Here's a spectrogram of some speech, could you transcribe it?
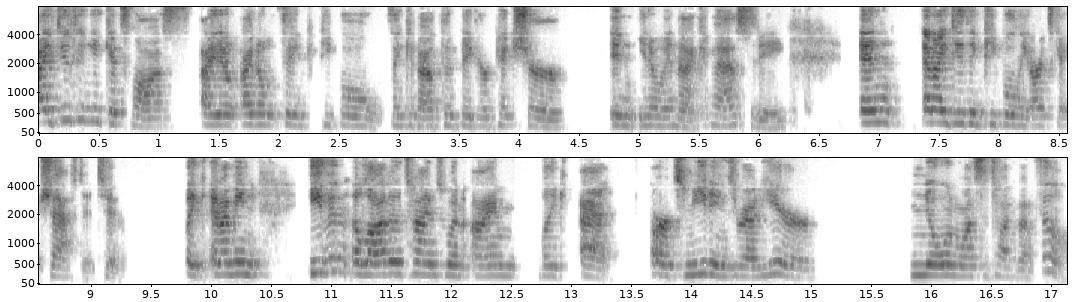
I do think it gets lost. I don't. I don't think people think about the bigger picture in you know in that capacity and and i do think people in the arts get shafted too like and i mean even a lot of the times when i'm like at arts meetings around here no one wants to talk about film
